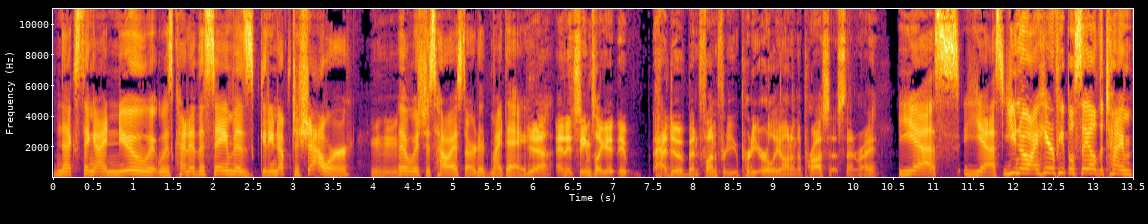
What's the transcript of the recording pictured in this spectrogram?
next thing I knew it was kind of the same as getting up to shower. Mm-hmm. It was just how I started my day. Yeah, and it seems like it, it had to have been fun for you pretty early on in the process, then, right? Yes, yes. You know, I hear people say all the time,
